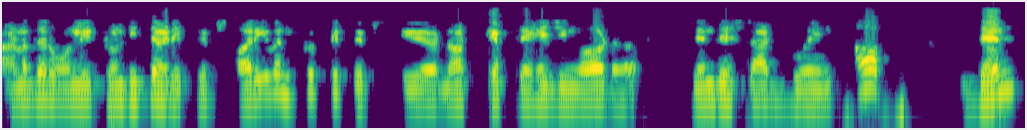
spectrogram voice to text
another only 20 30 pips or even 50 pips you have not kept the hedging order then they start going up. Then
